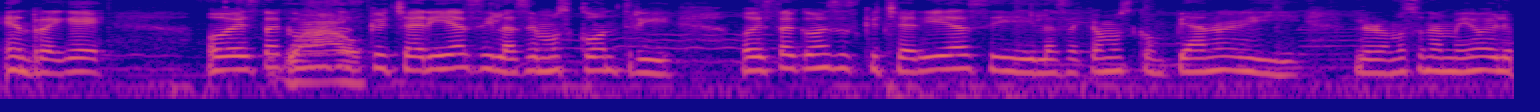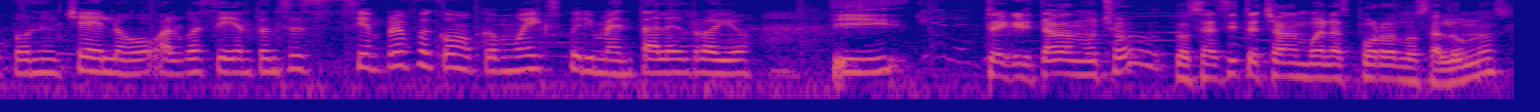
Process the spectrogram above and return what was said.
en reggae. O esta cómo Wow. se escucharía si la hacemos country. O esta cómo se escucharía si la sacamos con piano y le hablamos a un amigo y le pone un chelo o algo así. Entonces siempre fue como que muy experimental el rollo. ¿Y te gritaban mucho? O sea, ¿sí te echaban buenas porras los alumnos?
